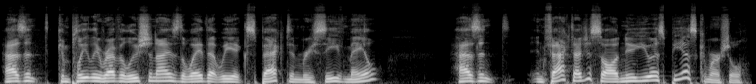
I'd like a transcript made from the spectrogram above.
Hasn't completely revolutionized the way that we expect and receive mail. Hasn't, in fact, I just saw a new USPS commercial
